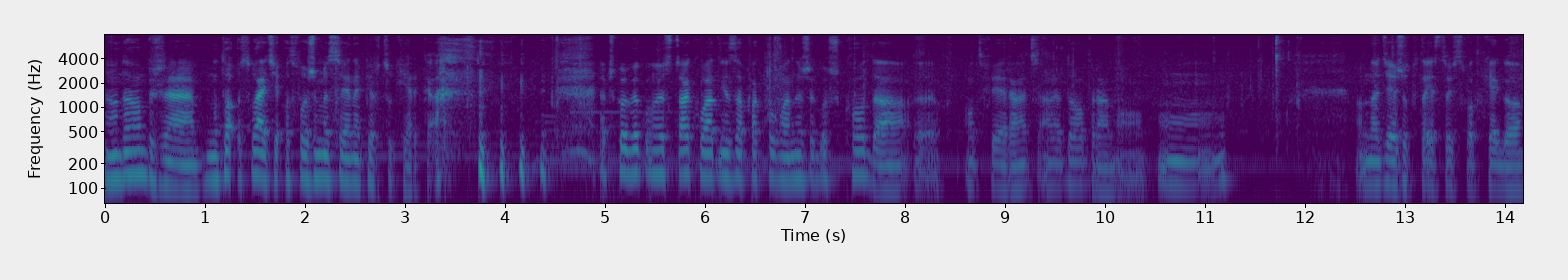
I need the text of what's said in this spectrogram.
No dobrze. No to słuchajcie, otworzymy sobie najpierw cukierka. Aczkolwiek on jest tak ładnie zapakowany, że go szkoda y, otwierać, ale dobra, no. Mm. Mam nadzieję, że tutaj jest coś słodkiego.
